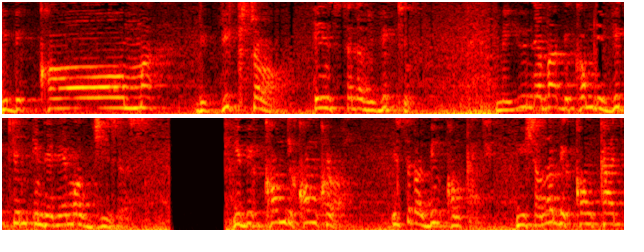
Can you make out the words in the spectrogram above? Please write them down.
You become the victor instead of the victim. May you never become the victim in the name of Jesus. You become the conqueror instead of being conquered. You shall not be conquered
